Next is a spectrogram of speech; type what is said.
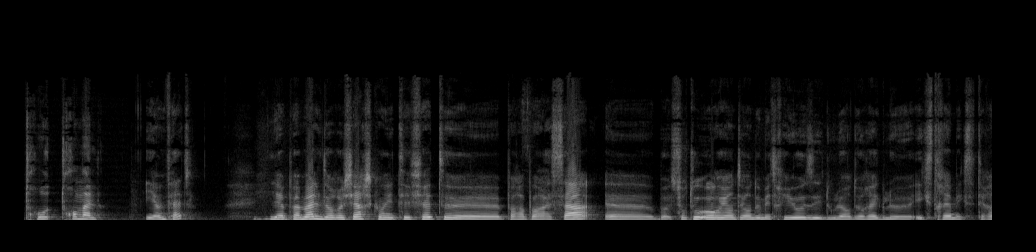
trop trop mal. Et en fait, il y a pas mal de recherches qui ont été faites euh, par rapport à ça, euh, bah, surtout orientées endométriose et douleurs de règles extrêmes, etc.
